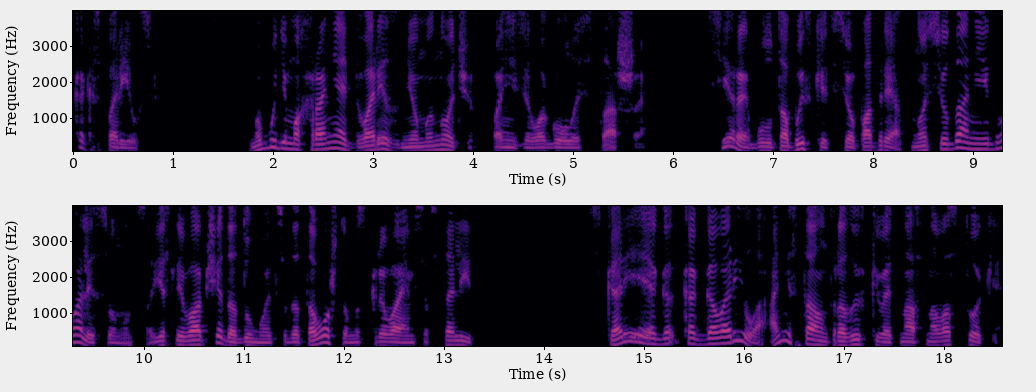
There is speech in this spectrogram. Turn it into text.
как испарился. «Мы будем охранять дворец днем и ночью», — понизила голос старшая. «Серые будут обыскивать все подряд, но сюда они едва ли сунутся, если вообще додумаются до того, что мы скрываемся в столице. Скорее, как говорила, они станут разыскивать нас на востоке,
